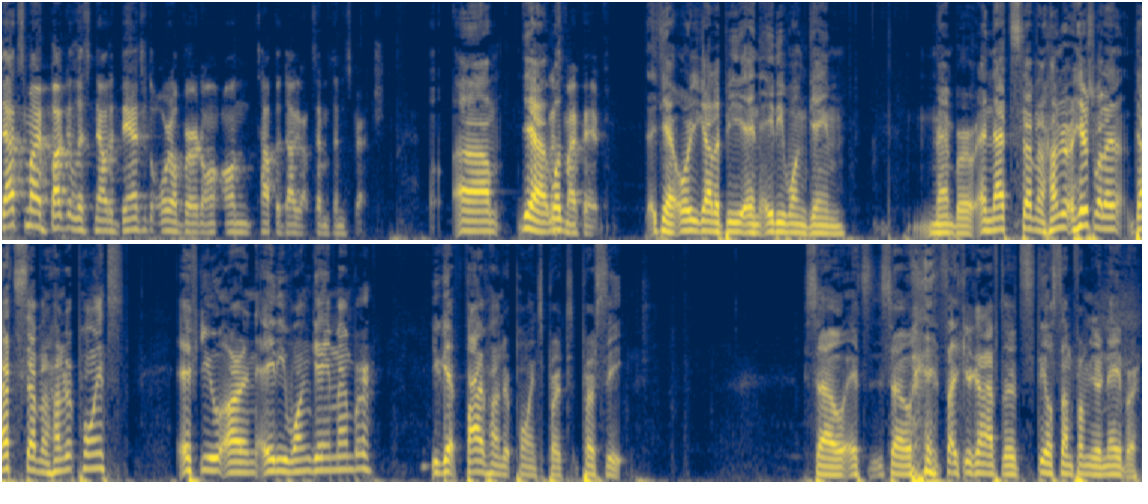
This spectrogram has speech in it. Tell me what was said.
that's my bucket list now to dance with the Oriole bird on, on top of the dugout seventh inning stretch. Um, yeah, That's well, my fave. yeah, or you got to be an 81 game member, and that's seven hundred. Here's what I that's seven hundred points. If you are an eighty-one game member, you get five hundred points per per seat. So it's so it's like you're gonna have to steal some from your neighbor.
